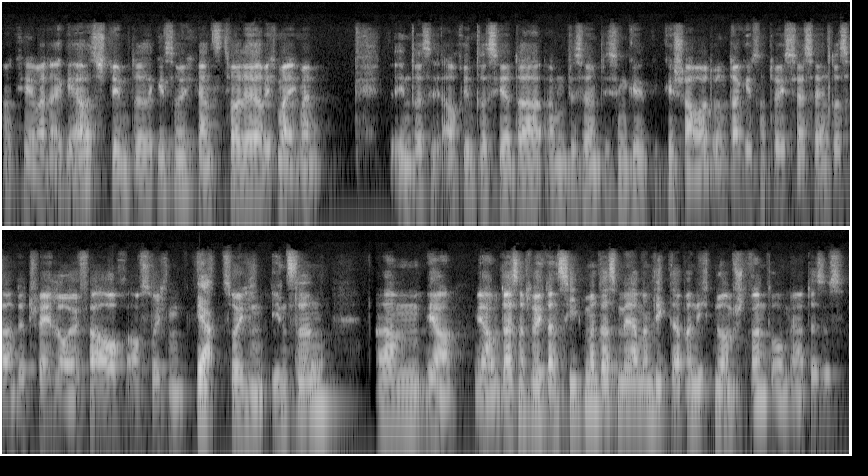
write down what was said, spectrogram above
Okay, aber da, ja, das stimmt. Da gibt es nämlich ganz tolle, habe ich mal, ich meine, interessiert, auch interessiert da ein bisschen, ein bisschen ge geschaut und da gibt es natürlich sehr, sehr interessante Trailläufe auch auf solchen, ja. solchen Inseln. Ähm, ja, ja, und da ist natürlich, dann sieht man das Meer, man liegt aber nicht nur am Strand rum. Ja, das ist.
